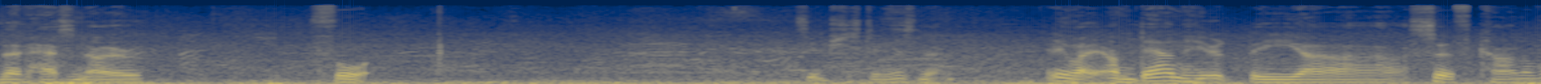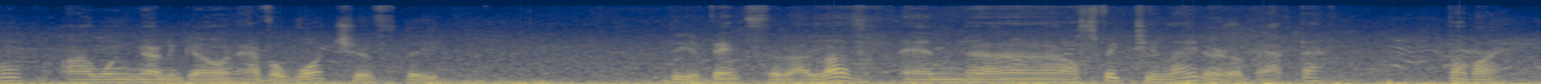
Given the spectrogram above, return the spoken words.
that has no thought. It's interesting, isn't it? Anyway, I'm down here at the uh, Surf Carnival. I'm going to go and have a watch of the the events that I love, and uh, I'll speak to you later about that. Bye bye.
